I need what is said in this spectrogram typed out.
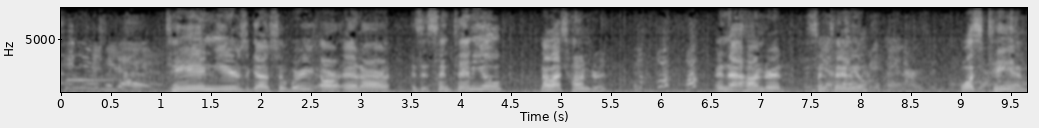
Ten years ago. 10 years ago. So we are at our, is it centennial? No, that's 100. Isn't that 100? Centennial? What's 10?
